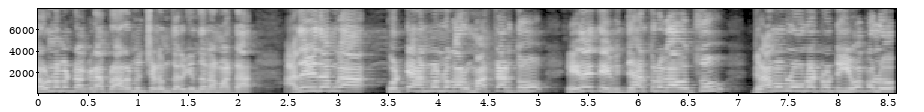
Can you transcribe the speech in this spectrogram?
టోర్నమెంట్ను అక్కడ ప్రారంభించడం జరిగిందన్నమాట. అదేవిధంగా కొట్టె హనుమన్లు గారు మాట్లాడుతూ ఏదైతే విద్యార్థులు కావచ్చు గ్రామంలో ఉన్నటువంటి యువకులు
